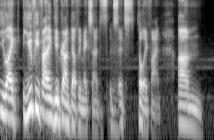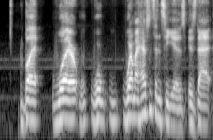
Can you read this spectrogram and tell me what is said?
like Yuffie fighting Deepground definitely makes sense. It's it's, mm-hmm. it's totally fine. Um but where, where where my hesitancy is is that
